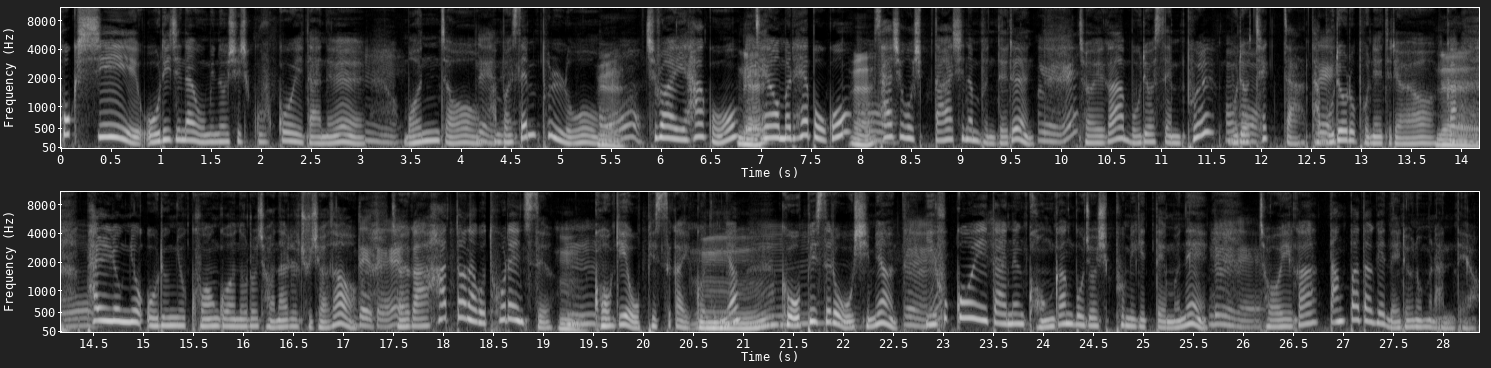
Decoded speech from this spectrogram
혹시 오리지널 오미노시구 후코이단을 음. 먼저 네, 한번 네. 샘플로 네. 어. 7화이 하고 네. 체험을 해보고 네. 사시고 싶다 하시는 분들은 예. 저희가 무료 샘플, 무료 어허. 책자 다 네. 무료로 보내드려요. 네. 그러니까 오. 866-566-9원구원으로 전화를 주셔서 네네. 저희가 핫던하고 토렌스 음. 거기에 오피스가 있거든요. 음. 그 오피스로 오시면 네. 이 후코이다는 건강보조식품이기 때문에 네네. 저희가 땅바닥에 내려놓으면 안 돼요.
